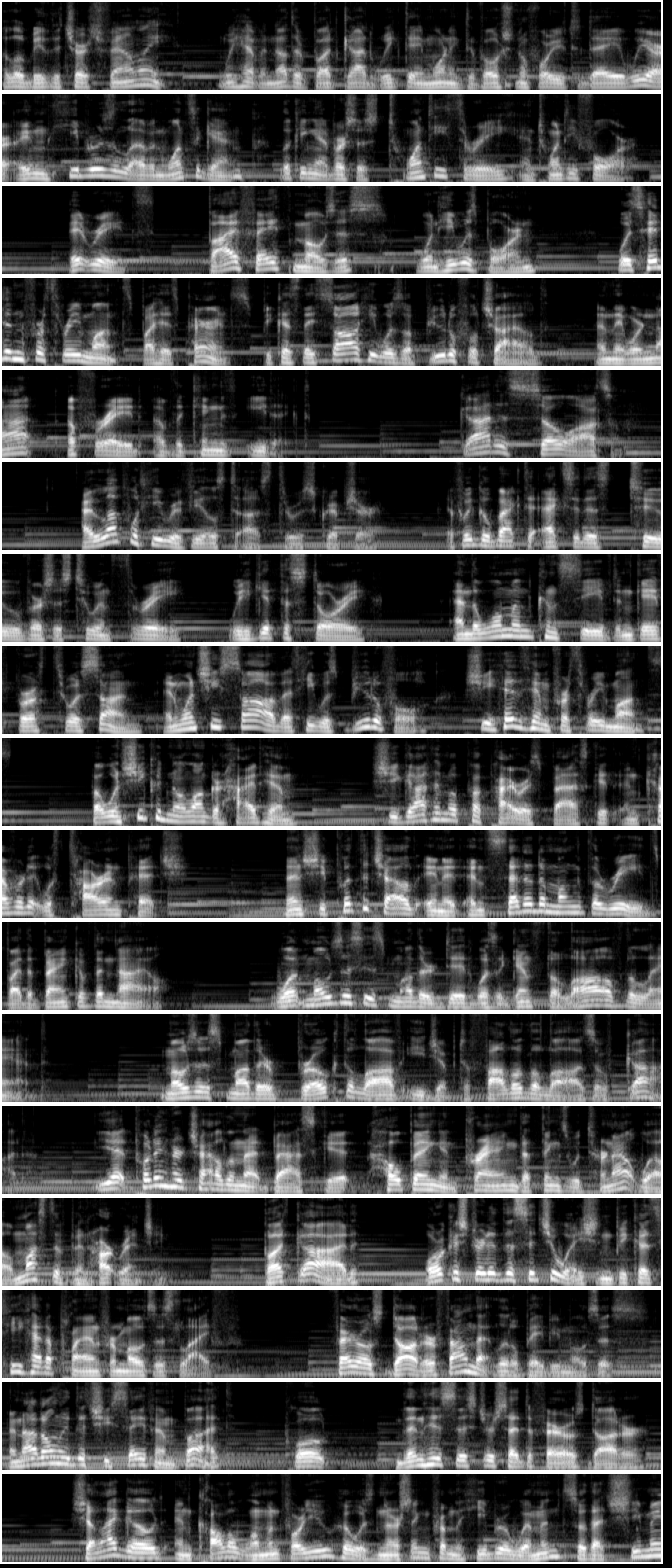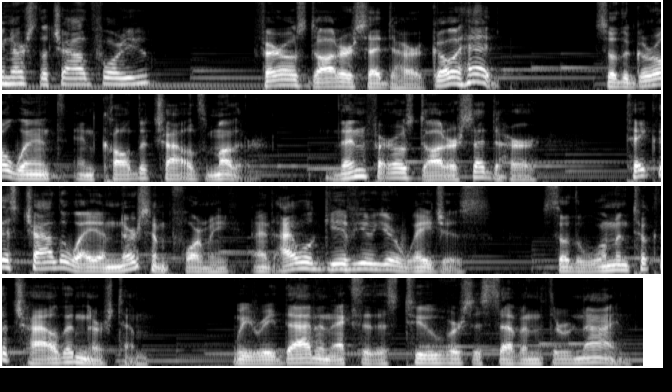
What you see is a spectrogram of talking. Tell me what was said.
Hello, Be the Church family. We have another But God weekday morning devotional for you today. We are in Hebrews 11 once again, looking at verses 23 and 24. It reads By faith, Moses, when he was born, was hidden for three months by his parents because they saw he was a beautiful child and they were not afraid of the king's edict. God is so awesome. I love what he reveals to us through scripture. If we go back to Exodus 2, verses 2 and 3, we get the story. And the woman conceived and gave birth to a son, and when she saw that he was beautiful, she hid him for three months. But when she could no longer hide him, she got him a papyrus basket and covered it with tar and pitch. Then she put the child in it and set it among the reeds by the bank of the Nile. What Moses' mother did was against the law of the land. Moses' mother broke the law of Egypt to follow the laws of God. Yet putting her child in that basket, hoping and praying that things would turn out well, must have been heart wrenching. But God orchestrated the situation because he had a plan for Moses' life. Pharaoh's daughter found that little baby Moses, and not only did she save him, but, quote, then his sister said to Pharaoh's daughter, Shall I go and call a woman for you who is nursing from the Hebrew women so that she may nurse the child for you? Pharaoh's daughter said to her, Go ahead. So the girl went and called the child's mother. Then Pharaoh's daughter said to her, Take this child away and nurse him for me, and I will give you your wages. So the woman took the child and nursed him. We read that in Exodus 2, verses 7 through 9.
